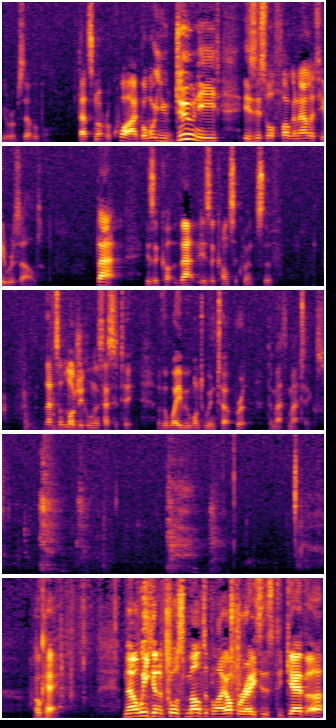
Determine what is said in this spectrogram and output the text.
your observable. That's not required. But what you do need is this orthogonality result. That is a, that is a consequence of, that's a logical necessity of the way we want to interpret the mathematics. Okay. Now we can, of course, multiply operators together.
